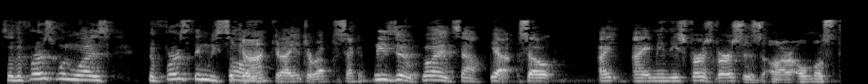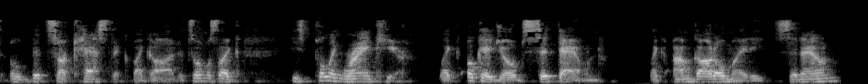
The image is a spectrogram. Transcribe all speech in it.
So the first one was the first thing we saw. John, can I interrupt a second? Please do. Go ahead, Sal. Yeah. So I, I mean, these first verses are almost a bit sarcastic by God. It's almost like he's pulling rank here. Like, okay, Job, sit down. Like, I'm God Almighty. Sit down.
